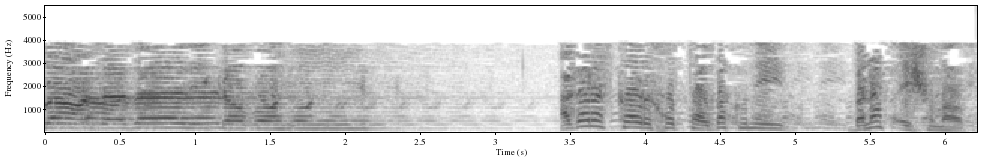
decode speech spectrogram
بعد ذلك ظهير. اگر از کار خود توبه کنید به نفع شماست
